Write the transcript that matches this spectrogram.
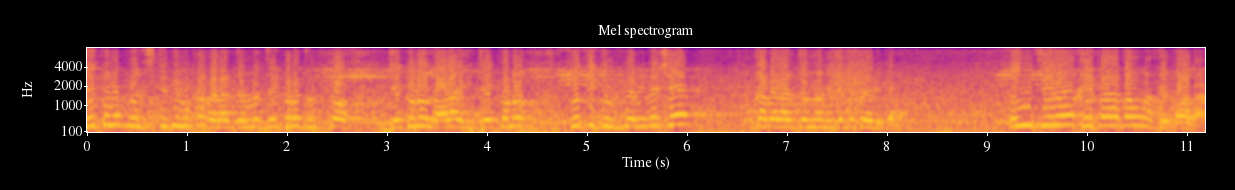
যে কোনো পরিস্থিতি মোকাবেলার জন্য যে কোনো যুদ্ধ যে কোনো লড়াই যে কোনো প্রতিকূল পরিবেশে মোকাবেলার জন্য নিজেকে তৈরি করা। ইনফিরো খিফাফাও আছে কলা।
